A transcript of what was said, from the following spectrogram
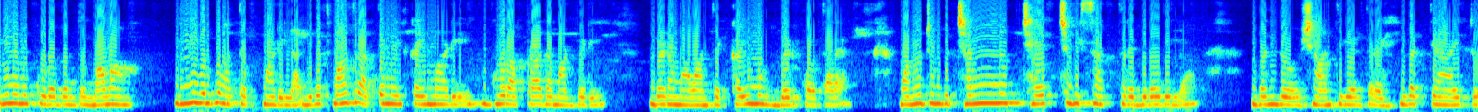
ಮೀನನು ಕೂಡ ಬಂದು, ಮಾವ ಇಲ್ಲಿವರೆಗೂ ಆ ತಪ್ಪು ಮಾಡಿಲ್ಲ. ಇವತ್ ಮಾತ್ರ ಅತ್ತೆ ಮೇಲೆ ಕೈ ಮಾಡಿ ಘೋರ ಅಪರಾಧ ಮಾಡಬೇಡಿ. ಬೇಡ ಮಾವ ಅಂತ ಕೈ ಮುಗ್ದು ಬೇಡ್ಕೊಳ್ತಾಳೆ. ಮನೋಜನ್ಗೆ ಚೆನ್ನಾಗಿ ಚೆಚ್ಚ ಬಿಸಾಕ್ತಾರೆ, ಬಿಡೋದಿಲ್ಲ. ಬಂದು ಶಾಂತಿಗೆ ಹೇಳ್ತಾರೆ, ಇವತ್ತೇ ಆಯ್ತು.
